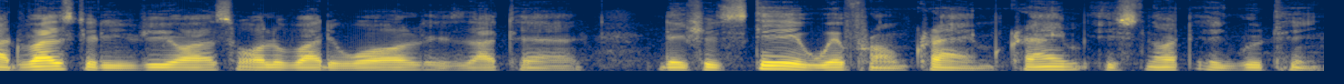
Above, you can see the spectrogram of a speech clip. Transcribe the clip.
advice to the viewers all over the world is that uh, they should stay away from crime. Crime is not a good thing.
